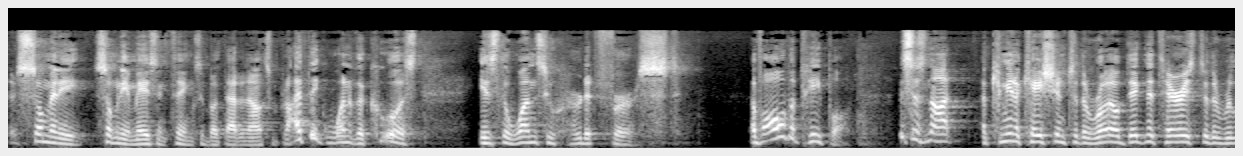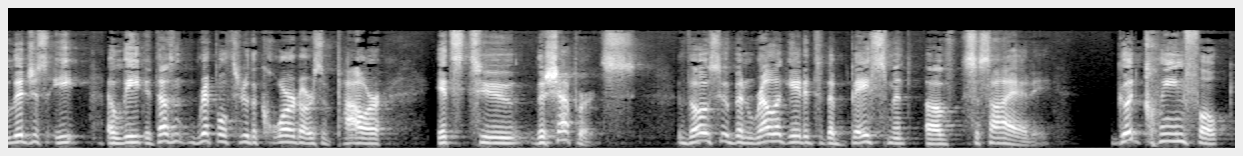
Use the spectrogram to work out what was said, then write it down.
there's so many, so many amazing things about that announcement, but I think one of the coolest is the ones who heard it first. Of all the people, this is not a communication to the royal dignitaries, to the religious elite. It doesn't ripple through the corridors of power. It's to the shepherds, those who've been relegated to the basement of society. Good, clean folk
